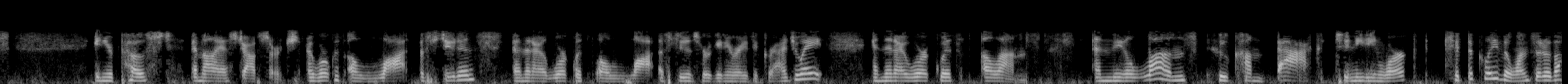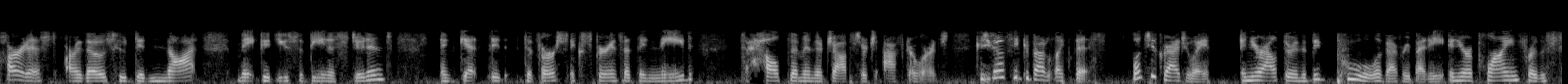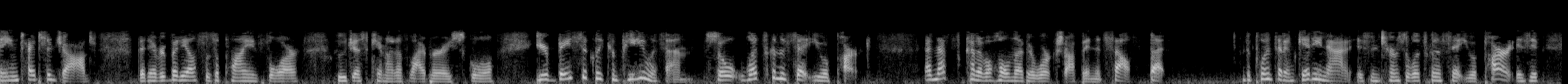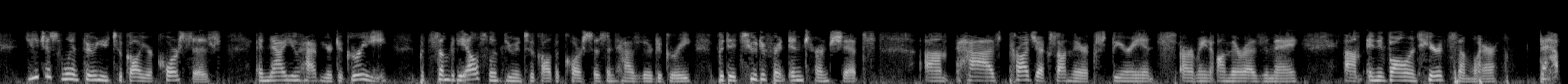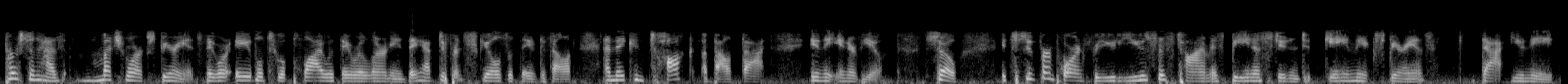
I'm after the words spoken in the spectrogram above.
in your post-MLIS job search. I work with a lot of students, and then I work with a lot of students who are getting ready to graduate, and then I work with alums. And the alums who come back to needing work typically the ones that are the hardest are those who did not make good use of being a student and get the diverse experience that they need to help them in their job search afterwards. Because you got to think about it like this. Once you graduate, and you're out there in the big pool of everybody and you're applying for the same types of jobs that everybody else is applying for who just came out of library school, you're basically competing with them. So what's going to set you apart? And that's kind of a whole other workshop in itself. But the point that I'm getting at is in terms of what's going to set you apart is if you just went through and you took all your courses and now you have your degree, but somebody else went through and took all the courses and has their degree, but did two different internships, um, has projects on their experience, or I mean on their resume, um, and volunteered somewhere, that person has much more experience. They were able to apply what they were learning. They have different skills that they've developed, and they can talk about that in the interview. So it's super important for you to use this time as being a student to gain the experience that you need.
